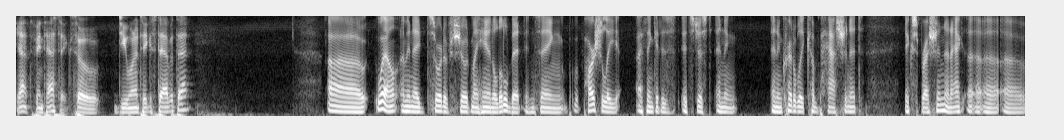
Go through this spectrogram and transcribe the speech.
Yeah, it's fantastic. So, do you want to take a stab at that? Uh, well, I mean, I sort of showed my hand a little bit in saying, partially, I think it is. It's just an an incredibly compassionate expression, an act, uh, uh,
